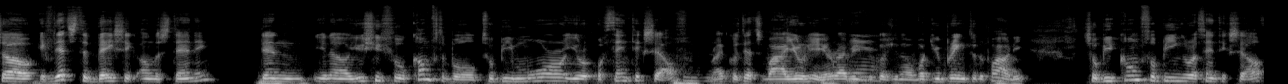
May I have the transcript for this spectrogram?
So if that's the basic understanding, then you know you should feel comfortable to be more your authentic self mm-hmm. right because that's why you're here right yeah. because you know what you bring to the party so be comfortable being your authentic self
